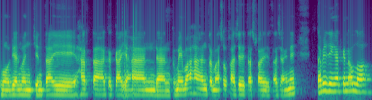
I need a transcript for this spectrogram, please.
kemudian mencintai harta, kekayaan dan kemewahan termasuk fasilitas-fasilitas yang ini. Tapi diingatkan Allah,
